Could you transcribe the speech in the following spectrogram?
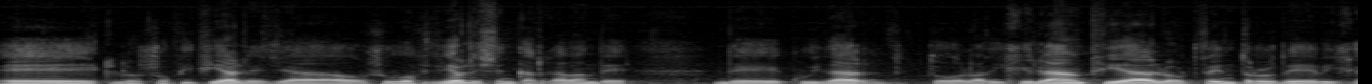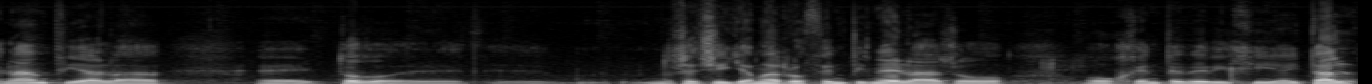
Eh, los oficiales ya o suboficiales se encargaban de, cuidar toda la vigilancia, los centros de vigilancia, la, eh, todo, no sé si llamarlo centinelas o, o, gente de vigía y tal.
